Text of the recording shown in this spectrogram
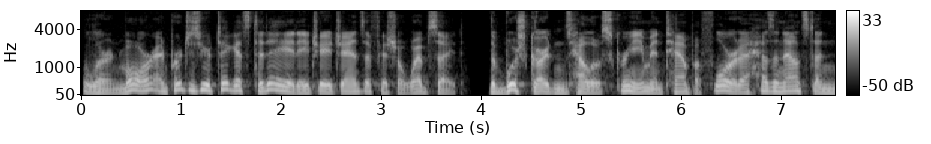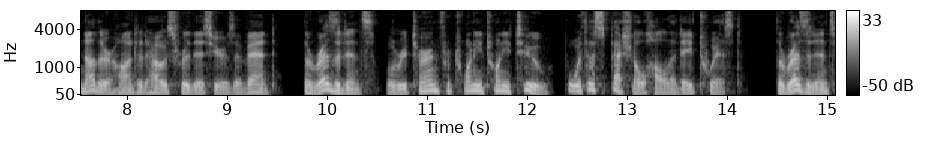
Learn more and purchase your tickets today at HHN's official website. The Busch Gardens Howl-O-Scream in Tampa, Florida has announced another haunted house for this year's event. The Residence will return for 2022, but with a special holiday twist. The Residence,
